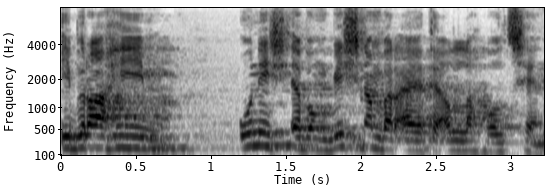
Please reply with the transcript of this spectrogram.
ইব্রাহিম উনিশ এবং বিশ নম্বর আয়াতে আল্লাহ বলছেন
